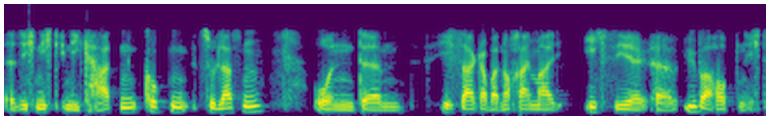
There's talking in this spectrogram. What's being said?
äh, sich nicht in die Karten gucken zu lassen. Und ähm, ich sage aber noch einmal, ich sehe äh, überhaupt nicht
